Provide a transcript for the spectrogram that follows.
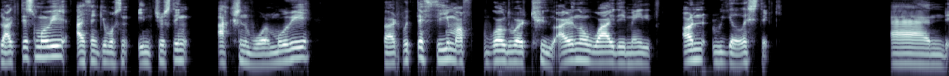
like this movie. I think it was an interesting action war movie, but with the theme of World War II, I don't know why they made it unrealistic. And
